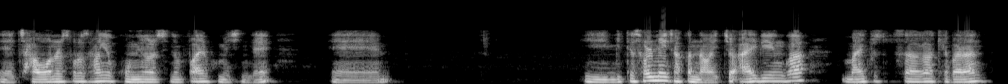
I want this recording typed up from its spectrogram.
예, 자원을 서로 상호 공유할 수 있는 파일 포맷인데 예, 이 밑에 설명이 잠깐 나와 있죠. IBM과 마이크로소프트사가 개발한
